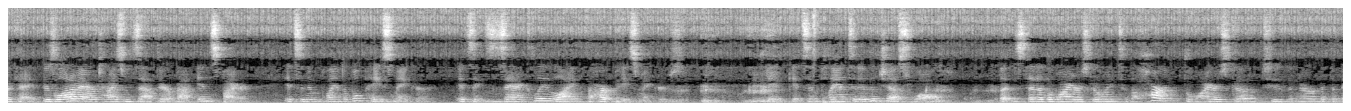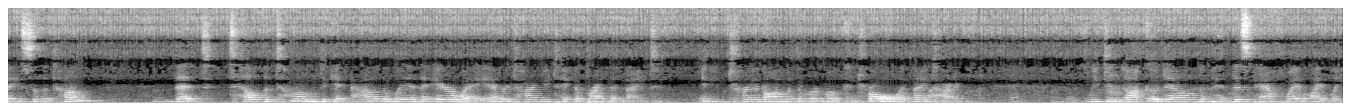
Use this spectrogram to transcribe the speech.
Okay, there's a lot of advertisements out there about Inspire. It's an implantable pacemaker. It's exactly like the heart pacemakers. It gets implanted in the chest wall, but instead of the wires going to the heart, the wires go to the nerve at the base of the tongue that tell the tongue to get out of the way of the airway every time you take a breath at night. And you turn it on with a remote control at nighttime. We do not go down the, this pathway lightly.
